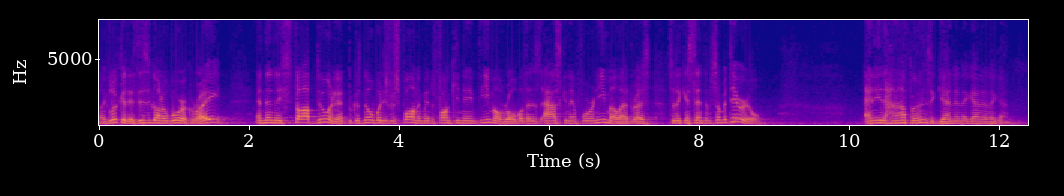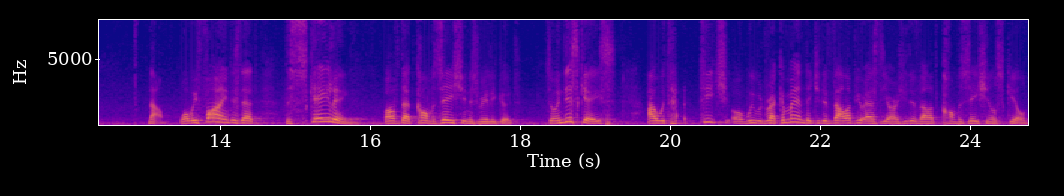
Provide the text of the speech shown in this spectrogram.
Like, look at this, this is going to work, right? And then they stop doing it because nobody's responding with a funky named email robot that is asking them for an email address so they can send them some material. And it happens again and again and again. Now, what we find is that the scaling of that conversation is really good. So in this case, I would teach or we would recommend that you develop your SDRs, you develop conversational skill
